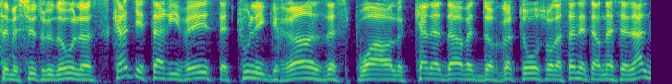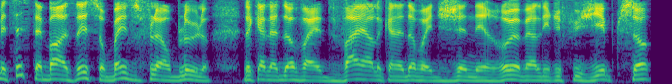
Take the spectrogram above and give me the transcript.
sais, c'est M. Trudeau, là, quand il est arrivé, c'était tous les grands espoirs. Le Canada va être de retour sur la scène internationale, mais tu sais, c'était basé sur bien du fleur bleu. Là. Le Canada va être vert, le Canada va être généreux vers les réfugiés, tout ça.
